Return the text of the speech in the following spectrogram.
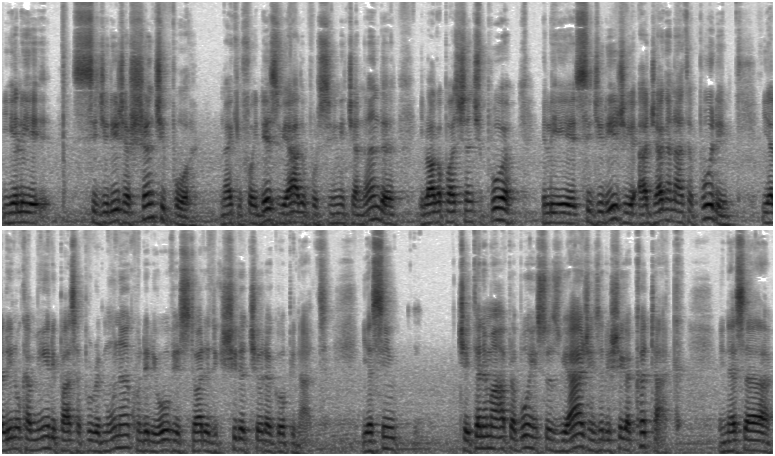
e ele se dirige a Shantipur, né, que foi desviado por Nityananda, e logo após Shantipur ele se dirige a Jagannatha Puri, e ali no caminho ele passa por Remuna, quando ele ouve a história de Kshirachura Gopinath. E assim, Chaitanya Mahaprabhu, em suas viagens, ele chega a Katak. E nessa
